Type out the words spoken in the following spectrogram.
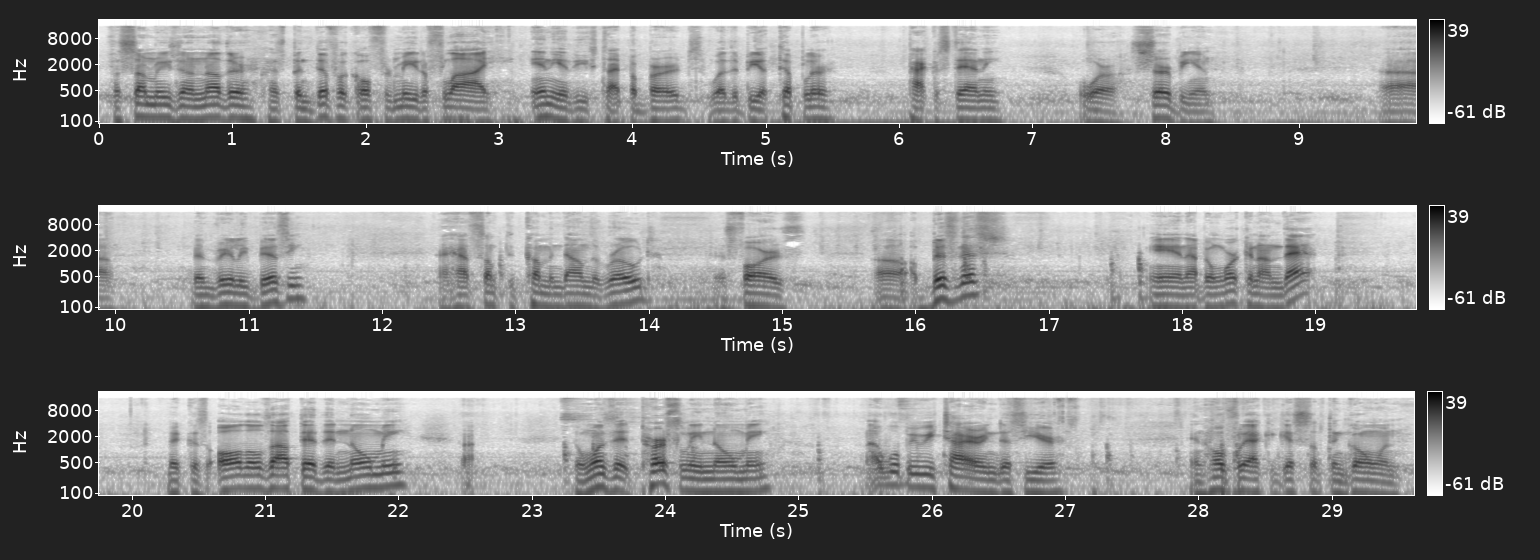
for some reason or another, it's been difficult for me to fly any of these type of birds, whether it be a tippler, Pakistani or a Serbian. Uh, been really busy. I have something coming down the road as far as uh, a business, and I've been working on that because all those out there that know me, uh, the ones that personally know me, I will be retiring this year, and hopefully I can get something going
